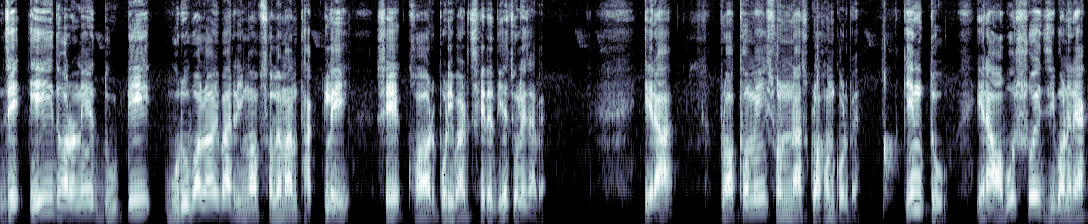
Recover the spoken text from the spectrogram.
যে এই ধরনের দুটি গুরুবলয় বা রিং অফ সলেমান থাকলেই সে ঘর পরিবার ছেড়ে দিয়ে চলে যাবে। এরা প্রথমেই সন্ন্যাস গ্রহণ করবে। কিন্তু এরা অবশ্যই জীবনের এক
